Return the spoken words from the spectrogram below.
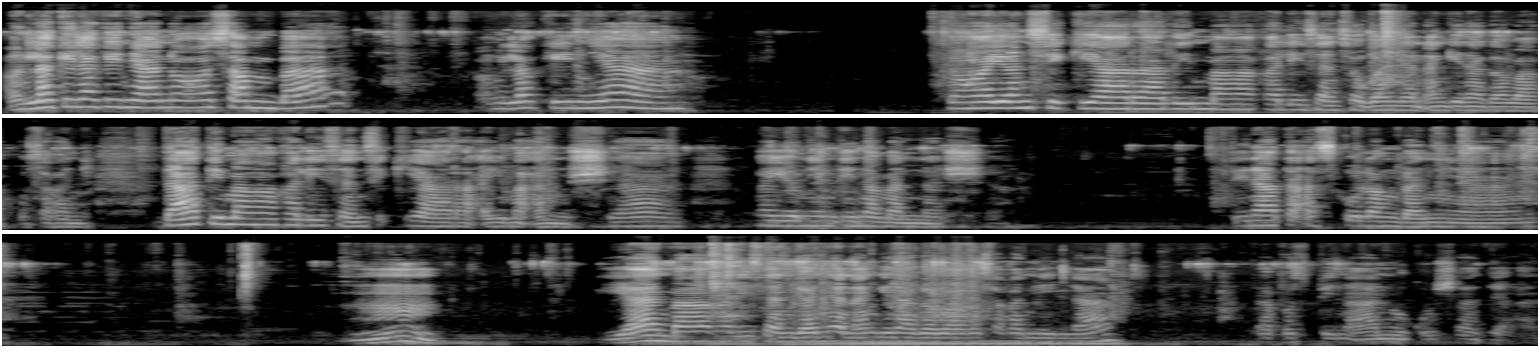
Ang laki-laki niya, ano, Samba? Ang laki niya. So, ngayon si Kiara rin mga kalisan. So, ganyan ang ginagawa ko sa kanya. Dati mga kalisan, si Kiara ay maano siya. Ngayon, hindi naman na siya. Tinataas ko lang ganyan. Hmm. Yan, mga kalisan. Ganyan ang ginagawa ko sa kanila. Tapos, pinaano ko siya diyan.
